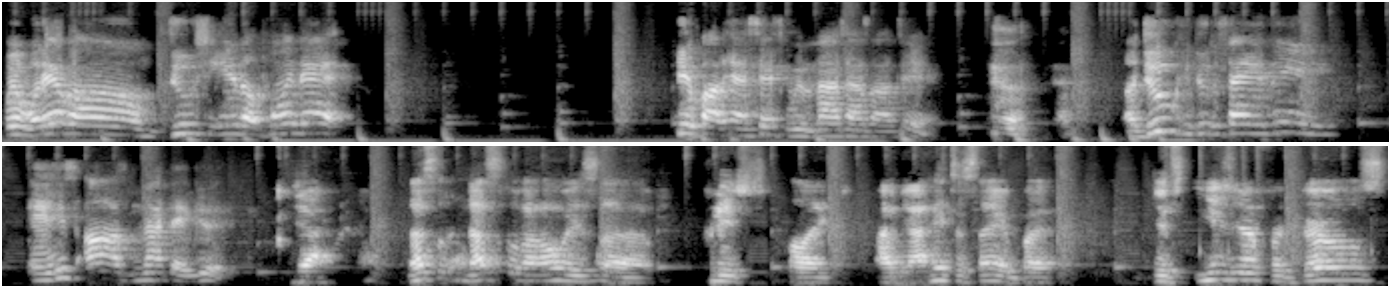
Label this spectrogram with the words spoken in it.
where whatever um dude she end up pointing at, he'll probably have sex with her nine times out of ten. Yeah. A dude can do the same thing, and his odds not that good. Yeah, that's that's what I always uh, preach. Like, I mean, I hate to say it, but it's easier for girls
